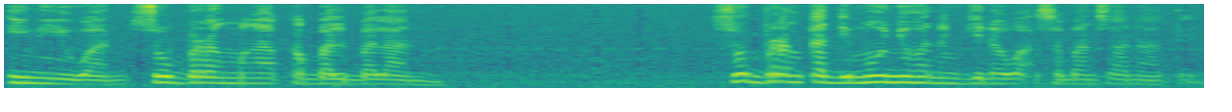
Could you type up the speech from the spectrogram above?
iniwan, sobrang mga kabalbalan, sobrang kademonyohan ang ginawa sa bansa natin.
